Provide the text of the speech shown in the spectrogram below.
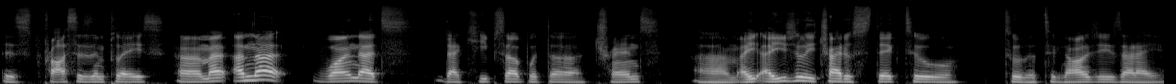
this process in place. Um, I, I'm not one that's that keeps up with the trends. Um, I, I usually try to stick to to the technologies that I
